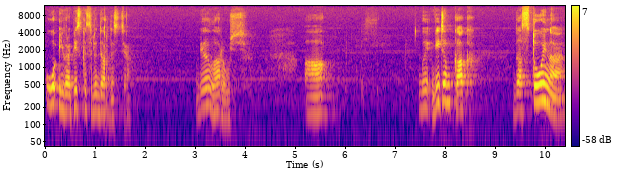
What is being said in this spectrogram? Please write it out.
О европейской солидарности. Беларусь. А, мы видим, как достойно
